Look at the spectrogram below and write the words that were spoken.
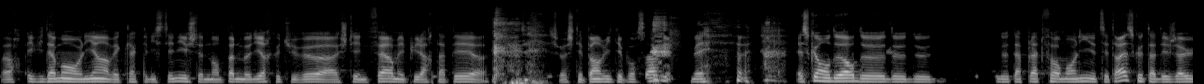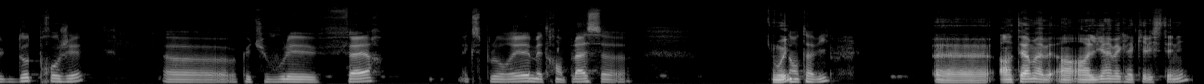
Alors évidemment en lien avec la calisthénie, je te demande pas de me dire que tu veux acheter une ferme et puis la retaper. Euh, je t'ai pas invité pour ça. Mais est-ce qu'en dehors de, de, ta plateforme en ligne, etc., est-ce que tu as déjà eu d'autres projets euh, que tu voulais faire, explorer, mettre en place euh, dans ta vie? En, termes en, lien avec la calisthénie,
